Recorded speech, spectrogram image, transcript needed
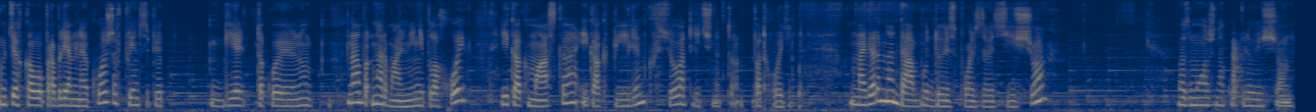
у тех, кого проблемная кожа, в принципе, гель такой, ну, нормальный, неплохой. И как маска, и как пилинг, все отлично подходит. Наверное, да, буду использовать еще. Возможно, куплю еще.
